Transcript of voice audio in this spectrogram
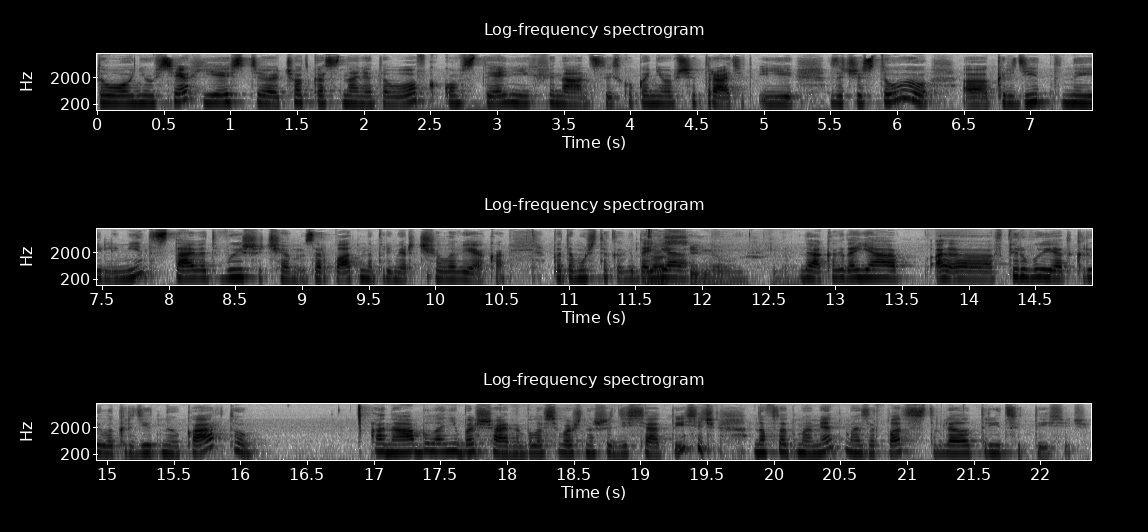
то не у всех есть э, четкое осознание того, в каком состоянии их финансы, и сколько они вообще тратят. И зачастую э, кредитный лимит ставят выше, чем зарплата, например, человека. Потому что когда я... Сильно выше, да. да, когда я э, впервые открыла кредитную карту, она была небольшая, она была всего лишь на 60 тысяч, но в тот момент моя зарплата составляла 30 тысяч.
